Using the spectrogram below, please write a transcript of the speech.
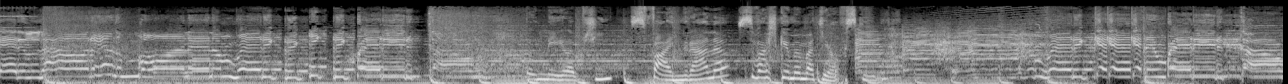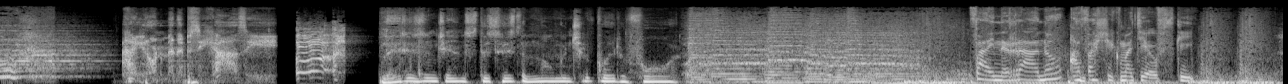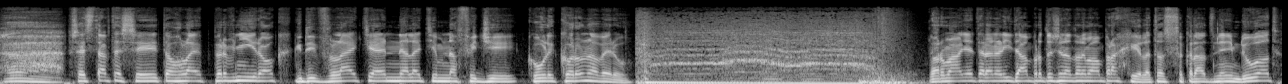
getting loud in the morning. I'm ready, ready, ready to go. To nejlepší z Fajn rána s Vaškem Matějovským. I'm ready, get, get, getting ready to go. Iron Man přichází. Ladies and gents, this is the moment you've waited for. Fajn ráno a Vašek Matějovský. Představte si, tohle je první rok, kdy v létě neletím na Fidži kvůli koronaviru. Normálně teda nelítám, protože na to nemám prachy. Letos akorát změním důvod.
